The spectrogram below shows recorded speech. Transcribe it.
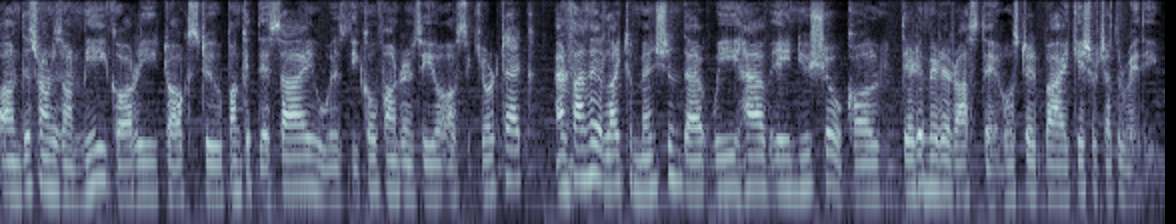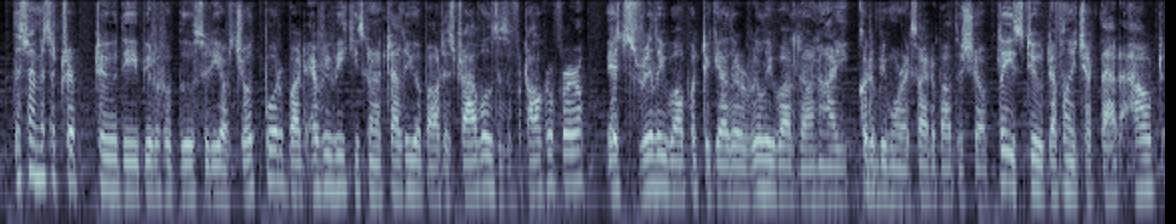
On This Round is on Me, Gauri talks to Pankit Desai, who is the co founder and CEO of Secure Tech. And finally, I'd like to mention that we have a new show called Tere Mere Raste, hosted by Keshav Chaturvedi. This time it's a trip to the beautiful blue city of Jodhpur, but every week he's going to tell you about his travels as a photographer. It's really well put together, really well done. I couldn't be more excited about the show. Please do definitely check that out.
